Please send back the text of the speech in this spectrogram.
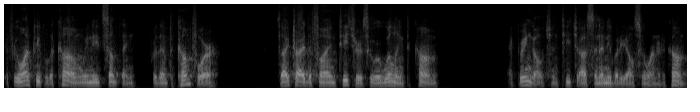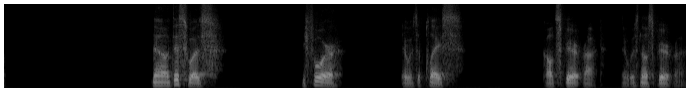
if we want people to come, we need something for them to come for. So I tried to find teachers who were willing to come at Green Gulch and teach us and anybody else who wanted to come. Now, this was before there was a place called Spirit Rock. There was no Spirit Rock.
